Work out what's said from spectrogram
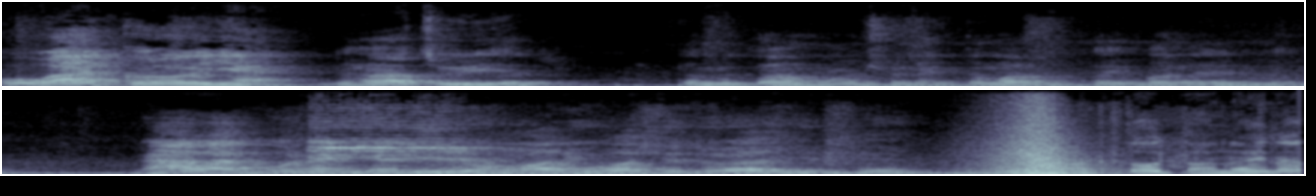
હું વાત કરો યાર. સાચું યાર. તમે તો આ માનશો નહીં તમારા ભાઈબંધ એટલે. ના વાત બોનાઈ જાય એ મારી વાસે જોયા છે. તો તને ને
